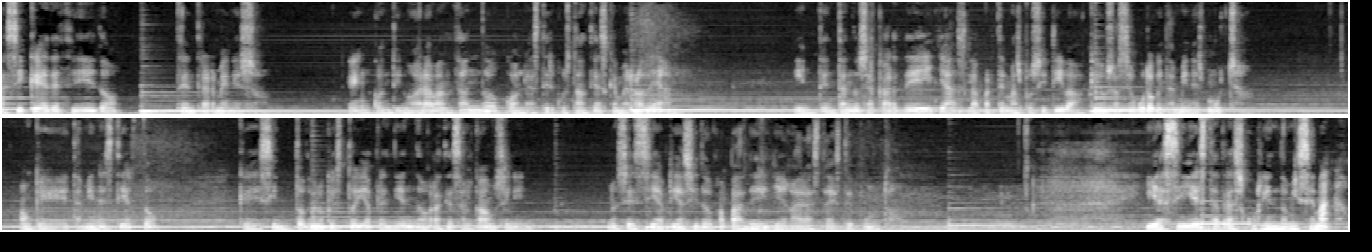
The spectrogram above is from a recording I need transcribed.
Así que he decidido centrarme en eso, en continuar avanzando con las circunstancias que me rodean, intentando sacar de ellas la parte más positiva, que os aseguro que también es mucha. Aunque también es cierto que sin todo lo que estoy aprendiendo gracias al counseling, no sé si habría sido capaz de llegar hasta este punto. Y así está transcurriendo mi semana,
